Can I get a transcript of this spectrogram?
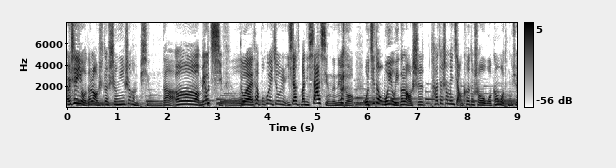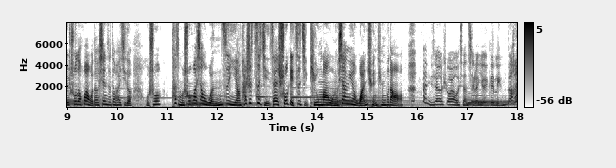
而且有的老师的声音是很平的，嗯，没有起伏，对他不会就是一下子把你吓醒的那种。我记得我有一个老师，他在上面讲课的时候，我跟我同学说的话，我到现在都还记得。我说他怎么说话像蚊子一样？他是自己在说给自己听吗？我们下面完全听不到。那你这样说让我想起了有一个领导。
